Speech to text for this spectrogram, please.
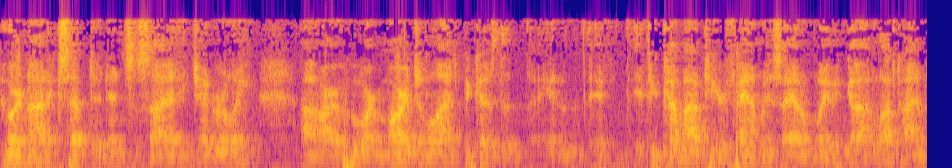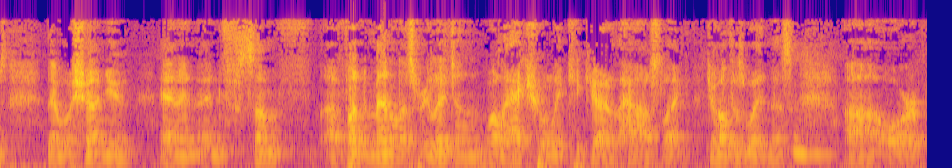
who are not accepted in society generally, uh, are who are marginalized because the you know, if if you come out to your family and say I don't believe in God, a lot of times they will shun you, and and some uh, fundamentalist religion will actually kick you out of the house, like Jehovah's Witness, uh, or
